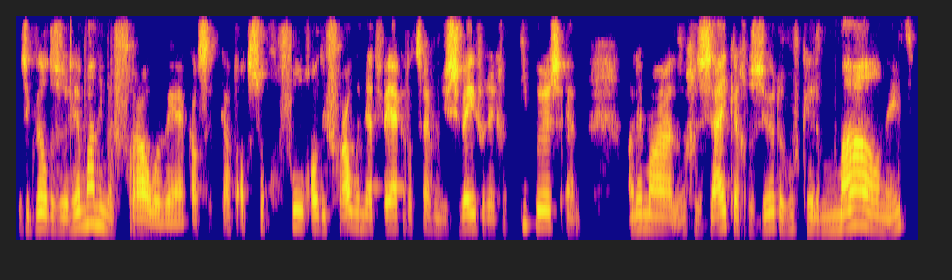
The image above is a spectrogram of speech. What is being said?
Dus ik wilde zo helemaal niet met vrouwen werken. Als, ik had altijd zo'n gevoel, al die vrouwennetwerken, dat zijn van die zweverige types. En alleen maar gezeik en gezeur, dat hoef ik helemaal niet.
